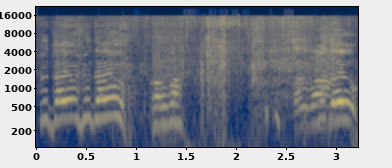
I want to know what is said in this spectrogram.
શું થયું શું થયું? કરવા શું થયું?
